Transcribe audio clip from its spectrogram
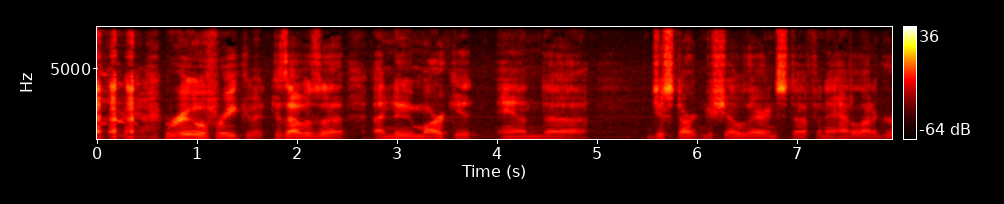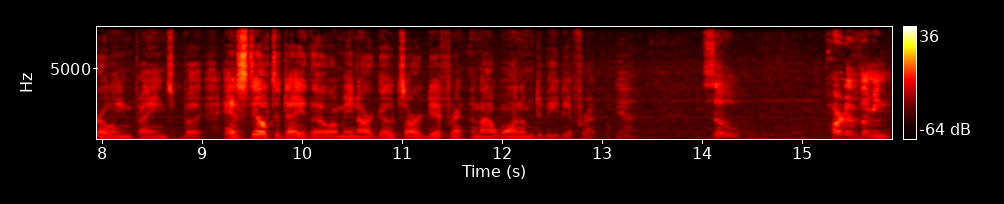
real frequent because that was a, a new market and uh, just starting to show there and stuff and it had a lot of growing pains but and still today though i mean our goats are different and i want them to be different Yeah. So, part of I mean,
